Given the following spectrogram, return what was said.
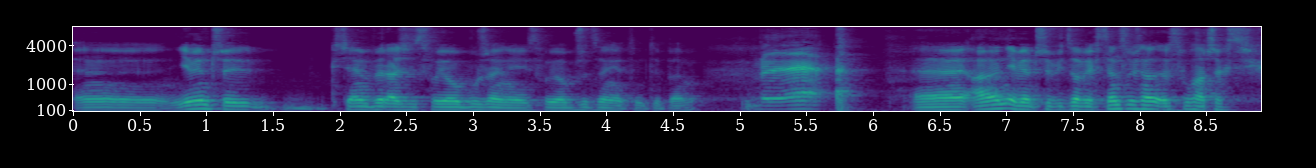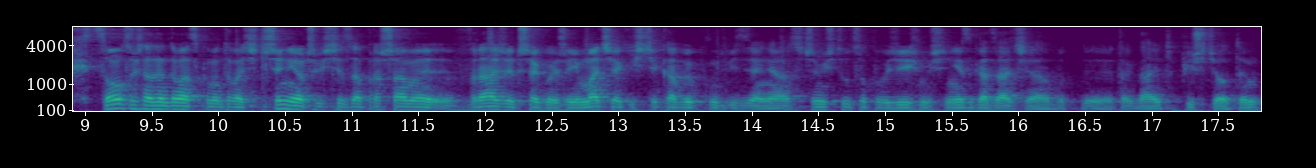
E, nie wiem, czy chciałem wyrazić swoje oburzenie i swoje obrzydzenie tym typem. E, ale nie wiem, czy widzowie chcą coś na, słuchacze ch- chcą coś na ten temat skomentować, czy nie. Oczywiście zapraszamy w razie czego, jeżeli macie jakiś ciekawy punkt widzenia, z czymś tu, co powiedzieliśmy, się nie zgadzacie albo e, tak dalej, to piszcie o tym.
